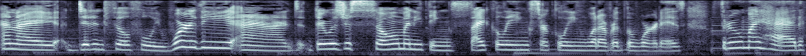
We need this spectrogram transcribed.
and I didn't feel fully worthy. And there was just so many things cycling, circling, whatever the word is, through my head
